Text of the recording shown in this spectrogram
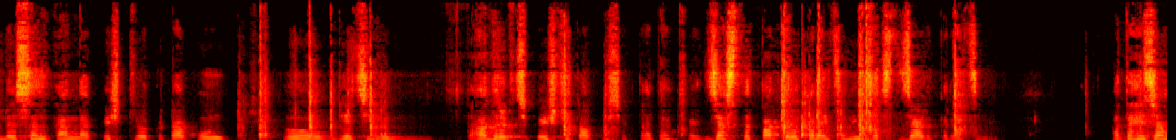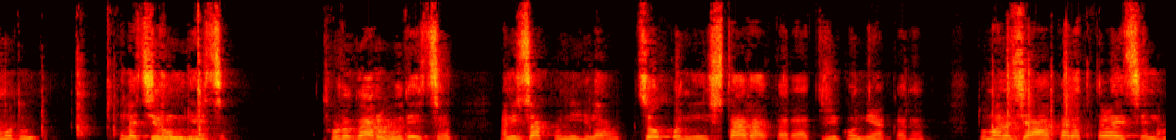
लसण कांदा पेस्ट टाकून ह्याची अद्रकची पेस्ट टाकू शकता. आता काय जास्त पातळ करायचं नाही जास्त जाड करायचं नाही. आता ह्याच्यामधून ह्याला चिरून घ्यायचं. थोडं गार होऊ द्यायचं आणि चाकूनी ह्याला चौकोनी स्टार आकारात त्रिकोणी आकारात तुम्हाला ज्या आकारात तळायचे ना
